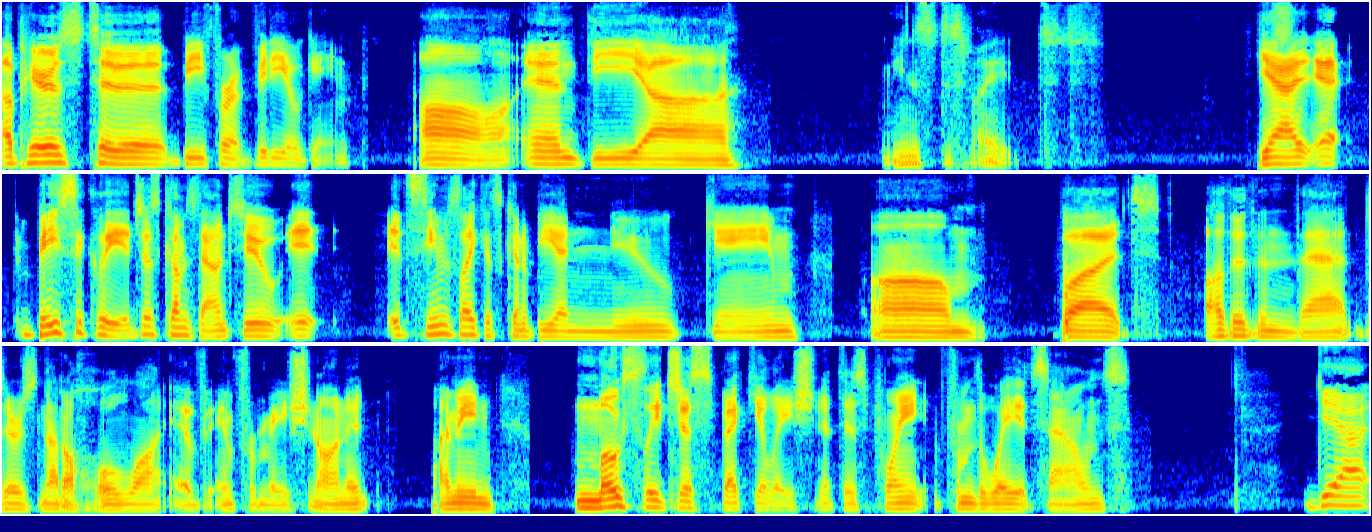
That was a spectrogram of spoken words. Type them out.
appears to be for a video game. Uh, and the uh, means despite yeah, it, basically it just comes down to it. It seems like it's going to be a new game, um, but other than that, there's not a whole lot of information on it. I mean, mostly just speculation at this point from the way it sounds. Yeah,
